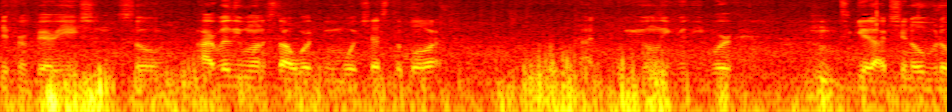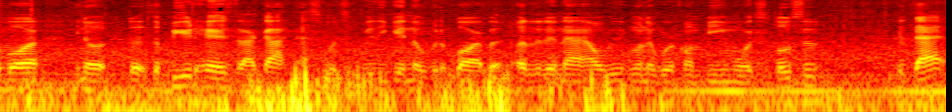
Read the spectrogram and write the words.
different variations. So I really want to start working more chest to bar. I, we only really work to get our chin over the bar. You know, the, the beard hairs that I got, that's what's really getting over the bar. But other than that, I really want to work on being more explosive. Because that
